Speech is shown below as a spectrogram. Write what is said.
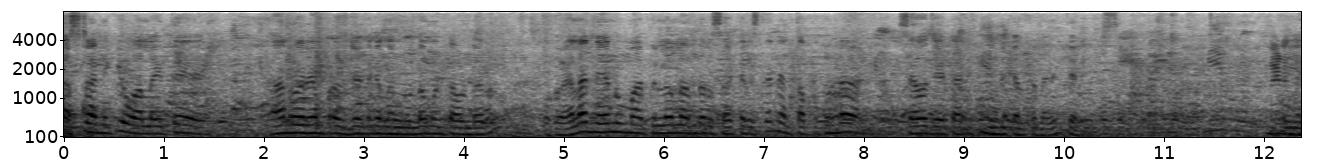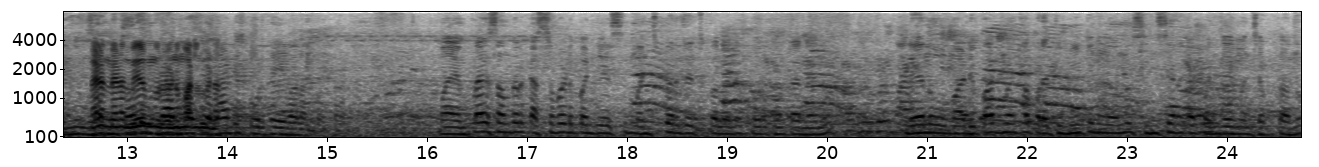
కష్టానికి వాళ్ళైతే ఆనరోరియం ప్రెసిడెంట్గా నన్ను ఉండమంటూ ఉండారు. ఒకవేళ నేను మా పిల్లలు అందరూ సహకరిస్తే నేను తప్పకుండా సేవ చేయడానికి ముందుకెళ్తానని తెలియజేస్తాను మేడం మేడం మీరు రెండు మాటలు మేడం మా ఎంప్లాయీస్ అందరూ కష్టపడి పనిచేసి మంచి పేరు తెచ్చుకోవాలని కోరుకుంటాను నేను. నేను మా డిపార్ట్మెంట్లో ప్రతి మీటింగ్లోనూ సిన్సియర్గా పనిచేయమని చెప్తాను.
